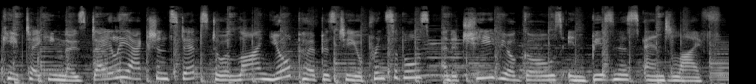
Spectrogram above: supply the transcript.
keep taking those daily action steps to align your purpose to your principles and achieve your goals in business and life.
